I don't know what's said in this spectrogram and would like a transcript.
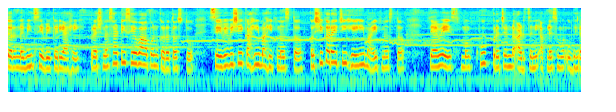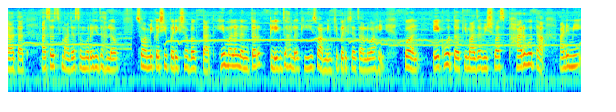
तर नवीन सेवेकरी आहे. प्रश्नासाठी सेवा आपण करत असतो. सेवेविषयी काही माहीत नसतं. कशी करायची हेही माहीत नसतं. त्यावेळेस मग खूप प्रचंड अडचणी आपल्यासमोर उभे राहतात. असंच माझ्यासमोरही झालं. स्वामी कशी परीक्षा बघतात? हे मला नंतर क्लिक झालं की ही स्वामींची परीक्षा चालू आहे. पण एक होतं की माझा विश्वास फार होता आणि मी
